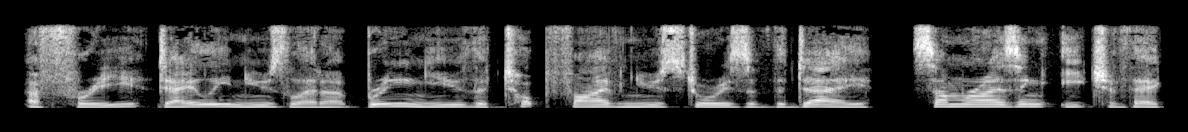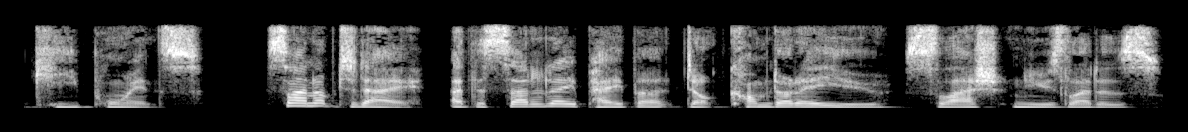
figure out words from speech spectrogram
a free daily newsletter bringing you the top five news stories of the day, summarising each of their key points. Sign up today at thesaturdaypaper.com.au slash newsletters.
